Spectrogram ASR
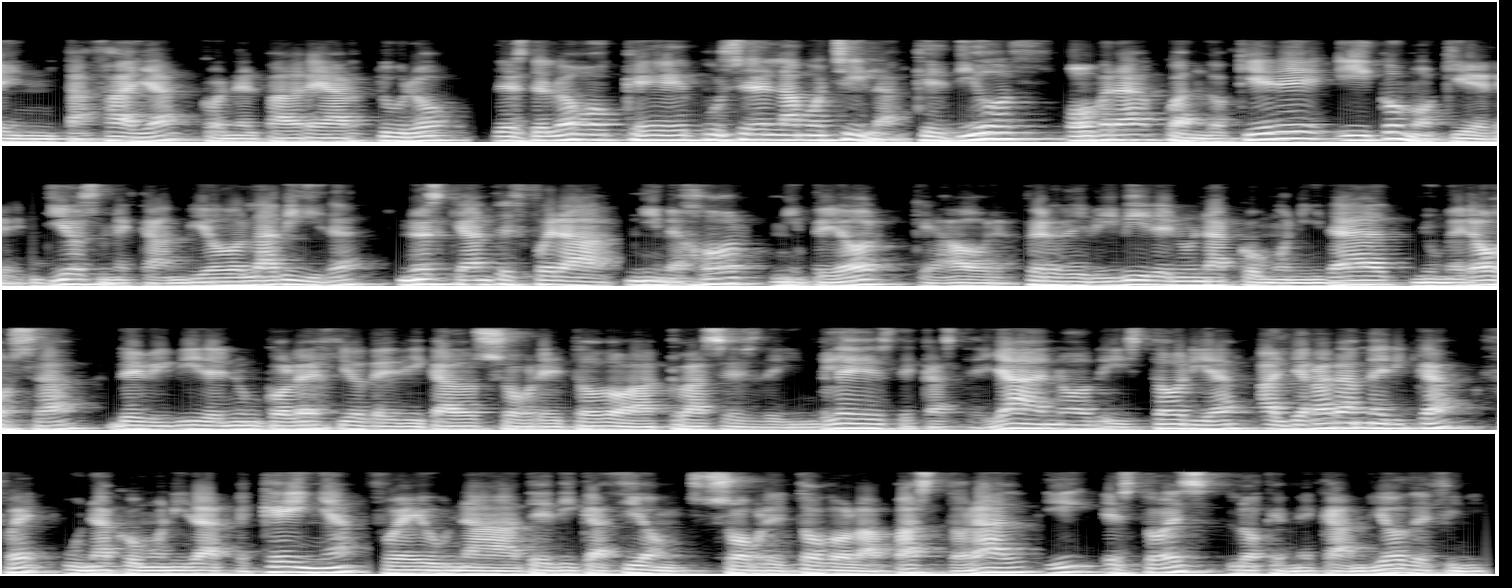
en Tafalla con el padre Arturo. Desde luego que puse en la mochila que Dios obra cuando quiere y como quiere. Dios me cambió la vida. No es que antes fuera ni mejor ni peor que ahora, pero de vivir en una comunidad numerosa, de vivir en un colegio dedicado sobre todo a clases de inglés, de castellano, de historia. Al llegar a América fue una comunidad pequeña, fue una dedicación sobre todo la pastoral y esto es lo que me cambió definitivamente.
